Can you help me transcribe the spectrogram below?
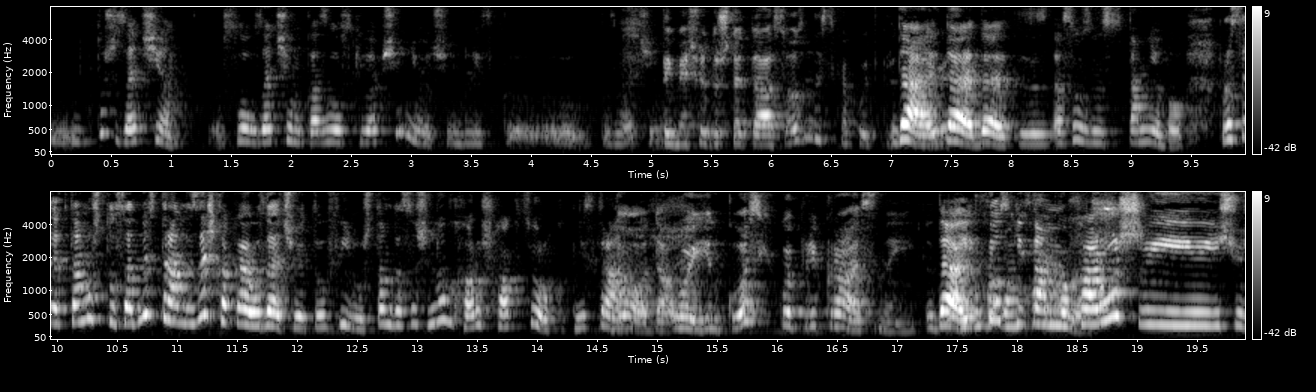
не то, что зачем слово «зачем» Козловский вообще не очень близко э, по значению. Ты имеешь в виду, что это осознанность какую-то Да, да, да, осознанности там не было. Просто я к тому, что, с одной стороны, знаешь, какая удача у этого фильма, что там достаточно много хороших актеров, как ни странно. Да, да, ой, Янковский какой прекрасный. Да, он, Янковский он там хорош. хорош, и еще,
